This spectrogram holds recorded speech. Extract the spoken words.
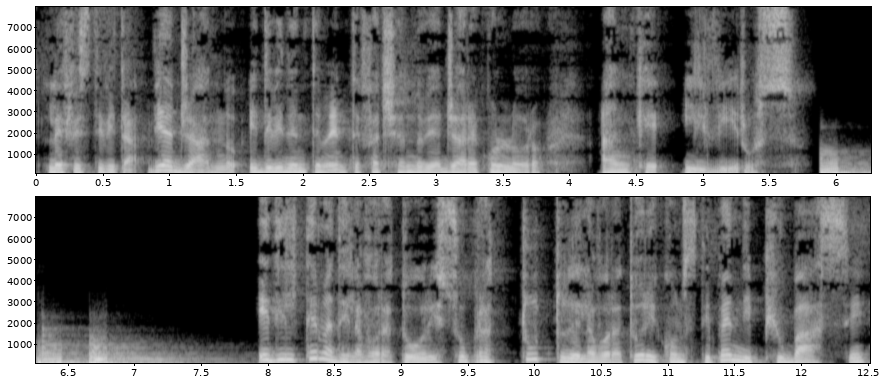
le festività, viaggiando ed evidentemente facendo viaggiare con loro anche il virus. Ed il tema dei lavoratori, soprattutto dei lavoratori con stipendi più bassi,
